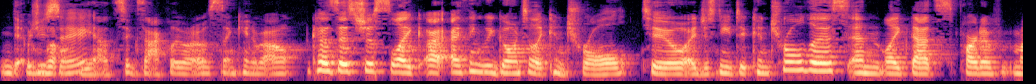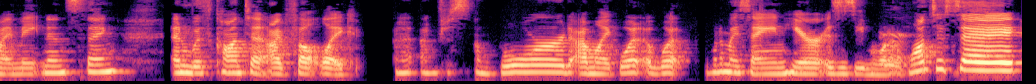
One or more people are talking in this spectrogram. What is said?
Would you well, say? Yeah, that's exactly what I was thinking about. Because it's just like I, I think we go into like control too. I just need to control this, and like that's part of my maintenance thing. And with content, I felt like I'm just I'm bored. I'm like, what what what am I saying here? Is this even what I want to say?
